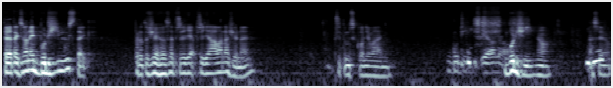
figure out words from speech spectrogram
to je takzvaný budží můstek. Protože ho se předělává na žene. Při tom skloňování. Budí, jo no. Budží, no. Asi jo.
